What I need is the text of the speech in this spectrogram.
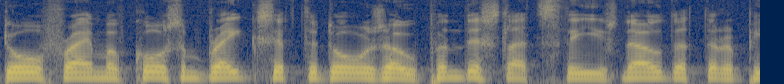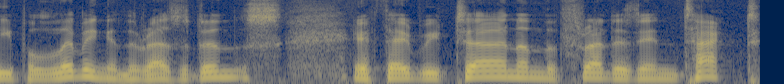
door frame, of course, and breaks if the door is open. This lets thieves know that there are people living in the residence. If they return and the thread is intact,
